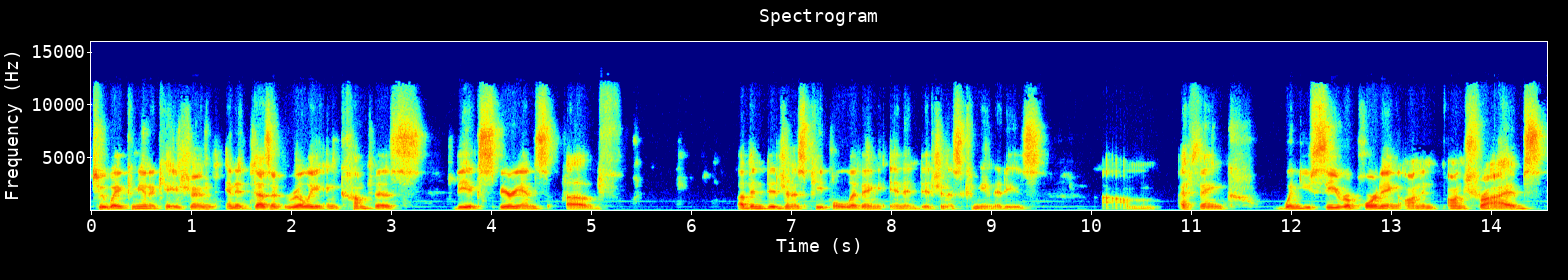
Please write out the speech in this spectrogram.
two way communication, and it doesn't really encompass the experience of, of Indigenous people living in Indigenous communities. Um, I think when you see reporting on on tribes,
